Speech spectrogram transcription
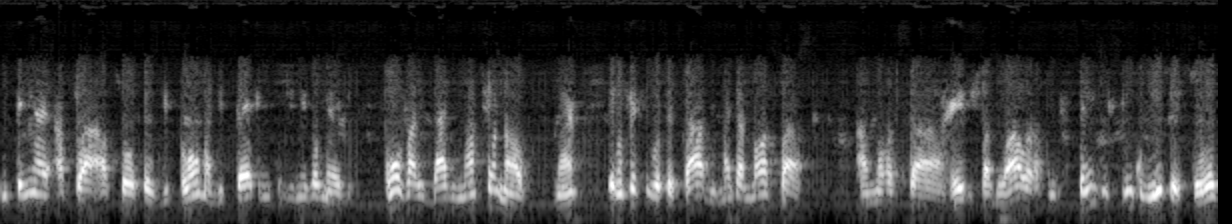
e tem a, a sua, a sua, seu diploma de técnico de nível médio, com validade nacional. Né? Eu não sei se você sabe, mas a nossa, a nossa rede estadual ela tem 105 mil pessoas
